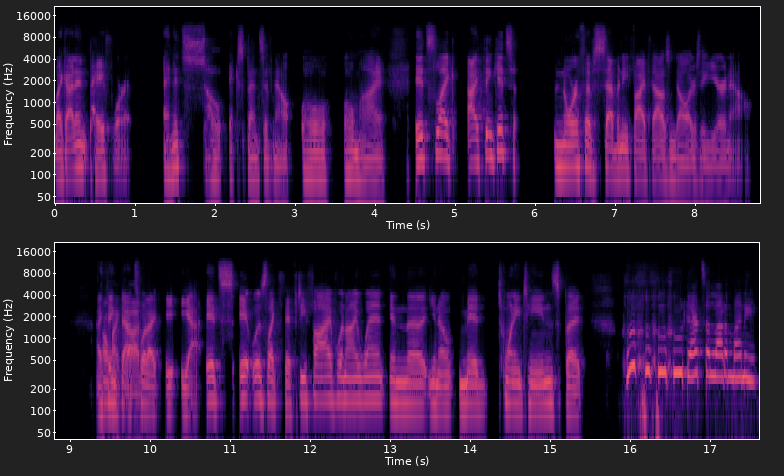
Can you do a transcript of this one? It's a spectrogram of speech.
Like I didn't pay for it and it's so expensive now. Oh, oh my. It's like I think it's north of $75,000 a year now. I oh think that's God. what I yeah, it's it was like 55 when I went in the, you know, mid 20 teens, but hoo, hoo, hoo, hoo, that's a lot of money.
